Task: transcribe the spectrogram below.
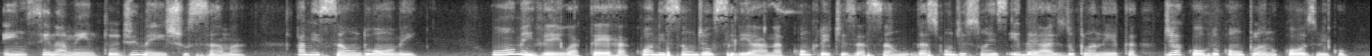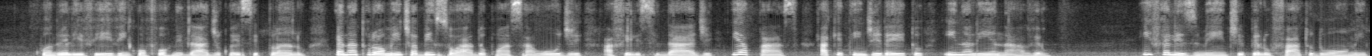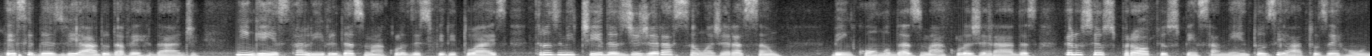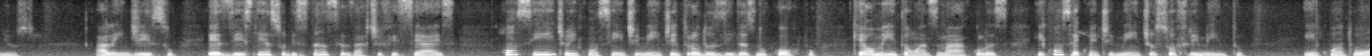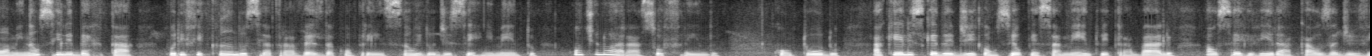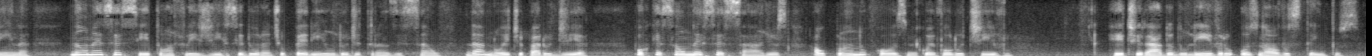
Ensinamento de Meixo Sama A missão do homem. O homem veio à Terra com a missão de auxiliar na concretização das condições ideais do planeta, de acordo com o plano cósmico. Quando ele vive em conformidade com esse plano, é naturalmente abençoado com a saúde, a felicidade e a paz a que tem direito inalienável. Infelizmente, pelo fato do homem ter se desviado da verdade, ninguém está livre das máculas espirituais transmitidas de geração a geração, bem como das máculas geradas pelos seus próprios pensamentos e atos errôneos. Além disso, existem as substâncias artificiais, consciente ou inconscientemente introduzidas no corpo, que aumentam as máculas e, consequentemente, o sofrimento. Enquanto o homem não se libertar purificando-se através da compreensão e do discernimento, continuará sofrendo. Contudo, aqueles que dedicam seu pensamento e trabalho ao servir à causa divina não necessitam afligir-se durante o período de transição da noite para o dia, porque são necessários ao plano cósmico evolutivo. Retirado do livro Os Novos Tempos.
